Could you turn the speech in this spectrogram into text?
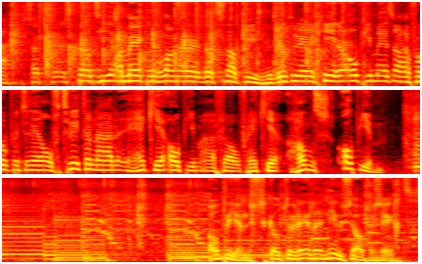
Ja, straks eh, speelt hij aanmerkelijk langer, dat snapt u. Wilt u reageren? opium.afro.nl of Twitter naar hekje opiumafro of hekje Hans Opium. Opiums culturele nieuwsoverzicht.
